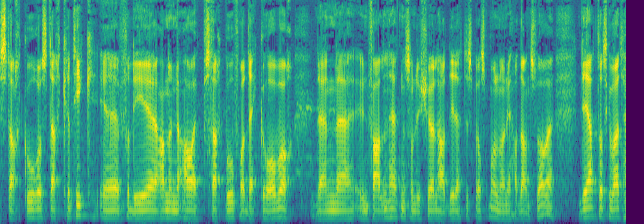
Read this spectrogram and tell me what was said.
sterke ord og sterk kritikk, uh, fordi han har et sterkt behov for å dekke over den uh, unnfallenheten som de selv hadde i dette spørsmålet når de hadde ansvaret. Det at det skal være et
